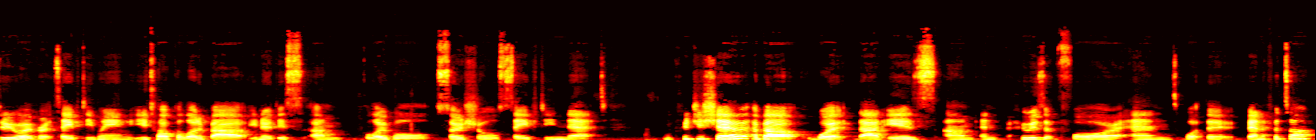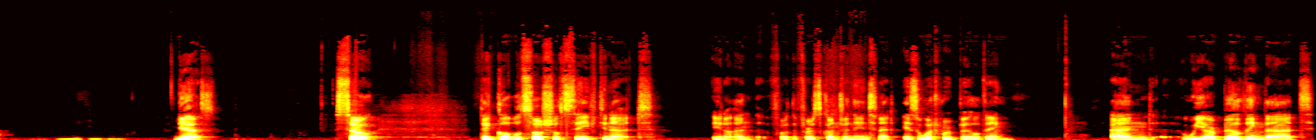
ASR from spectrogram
do over at SafetyWing, you talk a lot about, you know, this um, global social safety net. Could you share about what that is um, and who is it for and what the benefits are? Yes. So the global social safety net, you know, and for the first country on the internet is what we're building and we are building that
